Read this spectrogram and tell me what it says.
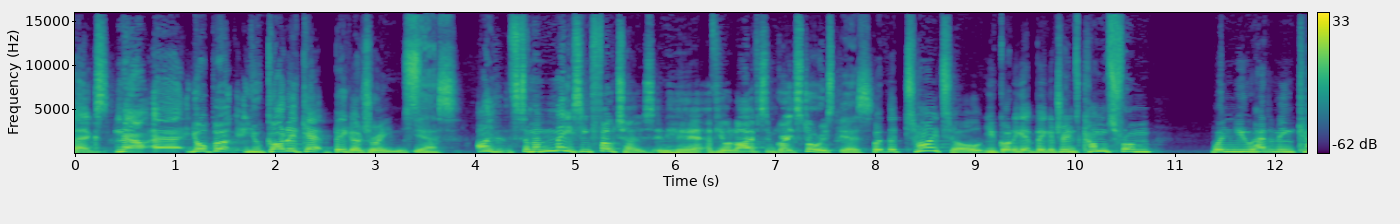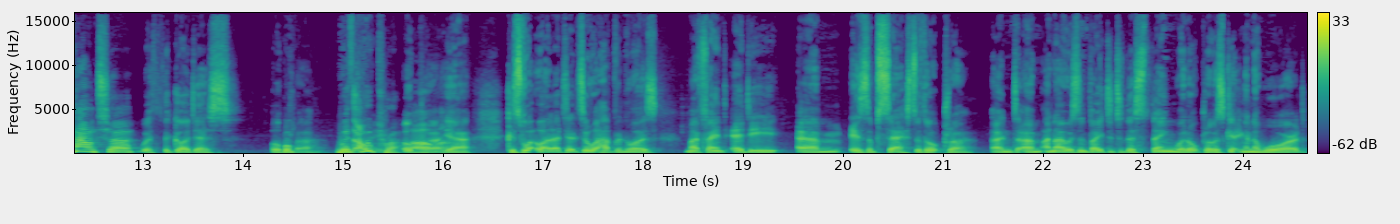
legs. Now, uh, your book, you gotta get bigger dreams. Yes. I, some amazing photos in here of your life, some great stories. Yes. But the title, "You Got to Get Bigger Dreams," comes from when you had an encounter With the goddess Oprah. with Oprah. Oprah, yeah. Because what, well, I so what happened was my friend Eddie um, is obsessed with Oprah, and um, and I was invited to this thing where Oprah was getting an award,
